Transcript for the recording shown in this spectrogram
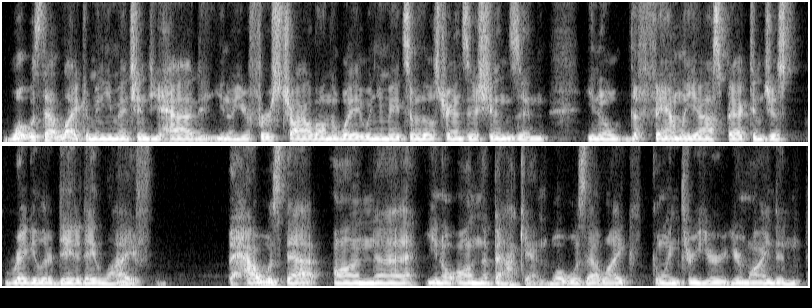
What was that like? I mean you mentioned you had you know your first child on the way when you made some of those transitions and you know the family aspect and just regular day-to-day life how was that on uh, you know on the back end what was that like going through your your mind and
